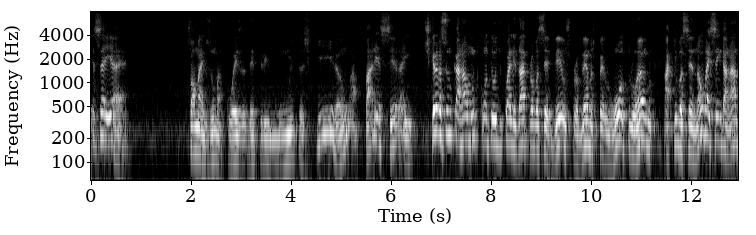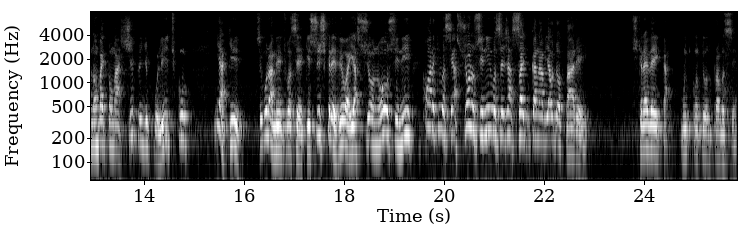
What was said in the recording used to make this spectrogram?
Esse aí é só mais uma coisa dentre muitas que irão aparecer aí. Inscreva-se no canal, muito conteúdo de qualidade para você ver os problemas pelo outro ângulo. Aqui você não vai ser enganado, não vai tomar chifre de político. E aqui, seguramente você que se inscreveu aí, acionou o sininho, a hora que você aciona o sininho, você já sai do canavial de otário aí. Escreve aí, cara. Muito conteúdo para você.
